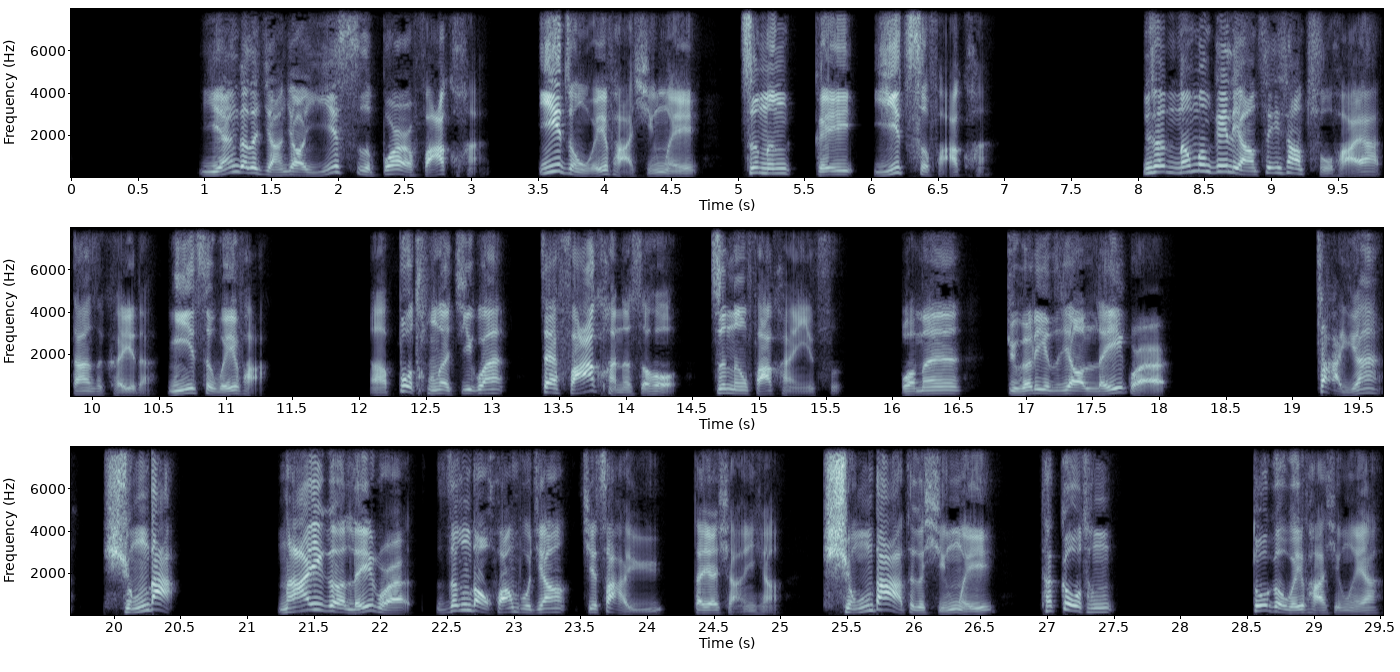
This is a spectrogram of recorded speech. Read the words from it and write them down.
严格的讲叫一事不二罚款。一种违法行为只能给一次罚款，你说能不能给两次以上处罚呀？当然是可以的。你一次违法，啊，不同的机关在罚款的时候只能罚款一次。我们举个例子，叫雷管炸鱼案，熊大拿一个雷管扔到黄浦江去炸鱼，大家想一想，熊大这个行为，它构成多个违法行为啊，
